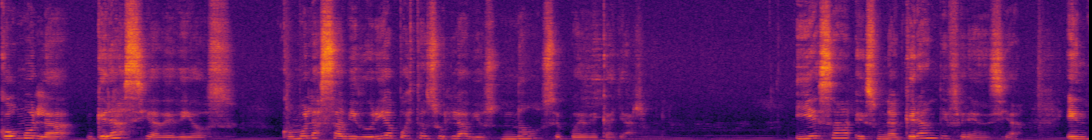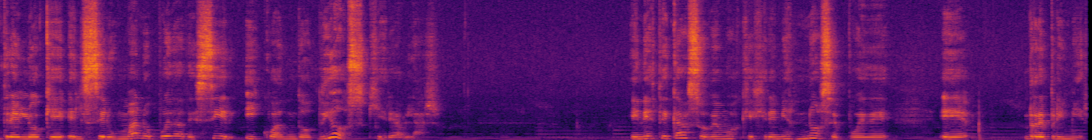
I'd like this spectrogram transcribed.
como la gracia de Dios, como la sabiduría puesta en sus labios no se puede callar. Y esa es una gran diferencia entre lo que el ser humano pueda decir y cuando Dios quiere hablar. En este caso vemos que Jeremías no se puede eh, reprimir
